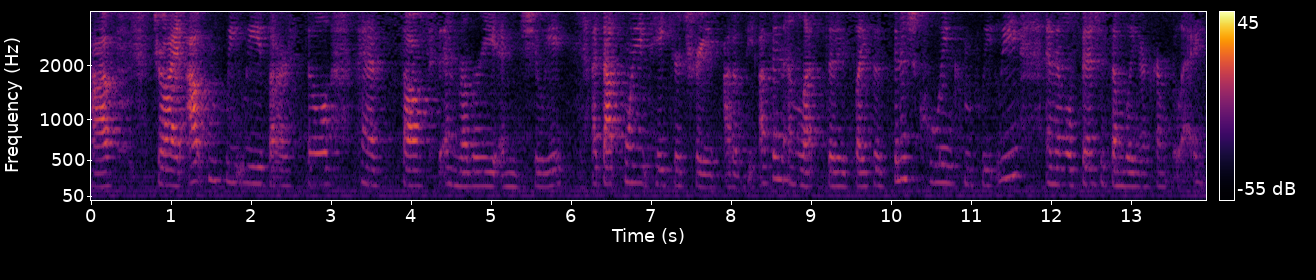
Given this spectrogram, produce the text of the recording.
have dried out completely but are still kind of soft and rubbery and chewy. At that point, take your trays out of the oven and let the slices finish cooling completely and then we'll finish assembling our creme brulee.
